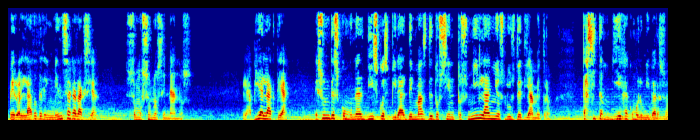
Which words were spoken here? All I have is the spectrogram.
pero al lado de la inmensa galaxia somos unos enanos. La Vía Láctea es un descomunal disco espiral de más de 200.000 años luz de diámetro, casi tan vieja como el universo,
